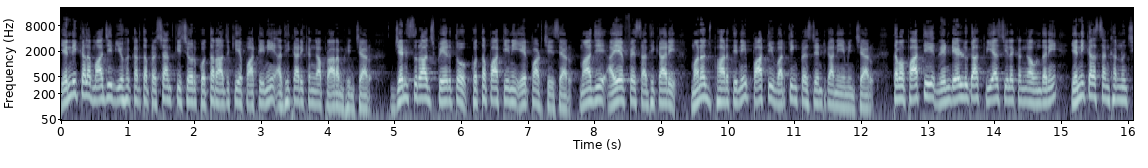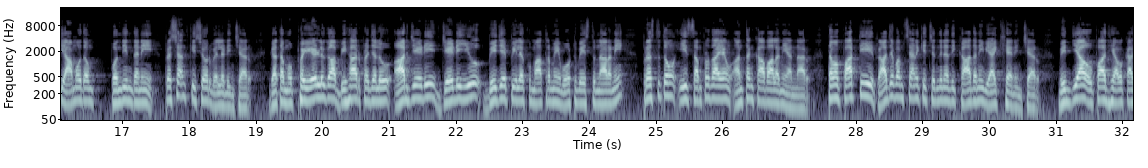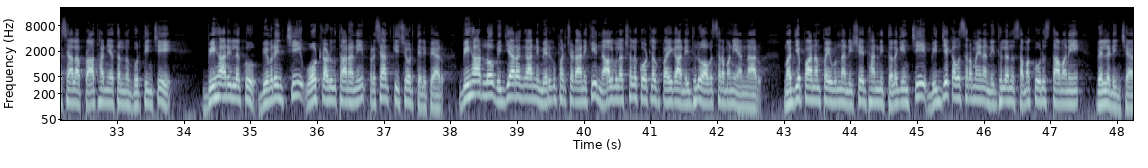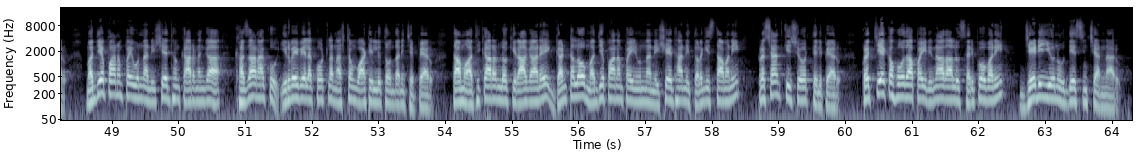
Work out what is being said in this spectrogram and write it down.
ఎన్నికల మాజీ వ్యూహకర్త ప్రశాంత్ కిషోర్ కొత్త రాజకీయ పార్టీని అధికారికంగా ప్రారంభించారు. జన్సురాజ్ పేరుతో కొత్త పార్టీని ఏర్పాటు చేశారు. మాజీ ఐఎఫ్ఎస్ అధికారి మనోజ్ భారతిని పార్టీ వర్కింగ్ ప్రెసిడెంట్గా నియమించారు. తమ పార్టీ రెండేళ్ళుగా క్రియాశీలకంగా ఉందని ఎన్నికల సంఘం నుంచి ఆమోదం పొందిందని ప్రశాంత్ కిషోర్ వెల్లడించారు. గత ముప్పై ఏళ్ళుగా బీహార్ ప్రజలు ఆర్జేడీ జేడీయూ బీజేపీలకు మాత్రమే ఓటు వేస్తున్నారని ప్రస్తుతం ఈ సంప్రదాయం అంతం కావాలని అన్నారు. తమ పార్టీ రాజవంశానికి చెందినది కాదని వ్యాఖ్యానించారు. విద్యా ఉపాధి అవకాశాల ప్రాధాన్యతలను గుర్తించి బీహారీలకు వివరించి ఓట్లు అడుగుతానని ప్రశాంత్ కిషోర్ తెలిపారు. బీహార్లో విద్యారంగాన్ని మెరుగుపరచడానికి నాలుగు లక్షల కోట్లకు పైగా నిధులు అవసరమని అన్నారు. మద్యపానంపై ఉన్న నిషేధాన్ని తొలగించి విద్యకు అవసరమైన నిధులను సమకూరుస్తామని వెల్లడించారు. మద్యపానంపై ఉన్న నిషేధం కారణంగా ఖజానాకు ఇరవై వేల కోట్ల నష్టం వాటిల్లుతోందని చెప్పారు. తాము అధికారంలోకి రాగానే గంటలో మద్యపానంపై ఉన్న నిషేధాన్ని తొలగిస్తామని ప్రశాంత్ కిషోర్ తెలిపారు. ప్రత్యేక హోదాపై నినాదాలు సరిపోవని జేడీయూను ఉద్దేశించి అన్నారు.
